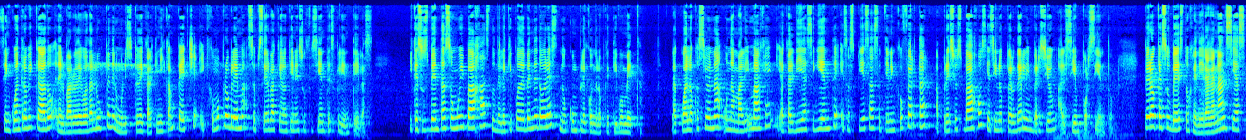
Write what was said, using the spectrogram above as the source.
se encuentra ubicado en el barrio de Guadalupe, en el municipio de Calquini, Campeche, y que como problema se observa que no tienen suficientes clientelas y que sus ventas son muy bajas, donde el equipo de vendedores no cumple con el objetivo meta, la cual ocasiona una mala imagen y que al día siguiente esas piezas se tienen que ofertar a precios bajos y así no perder la inversión al 100%, pero que a su vez no genera ganancias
